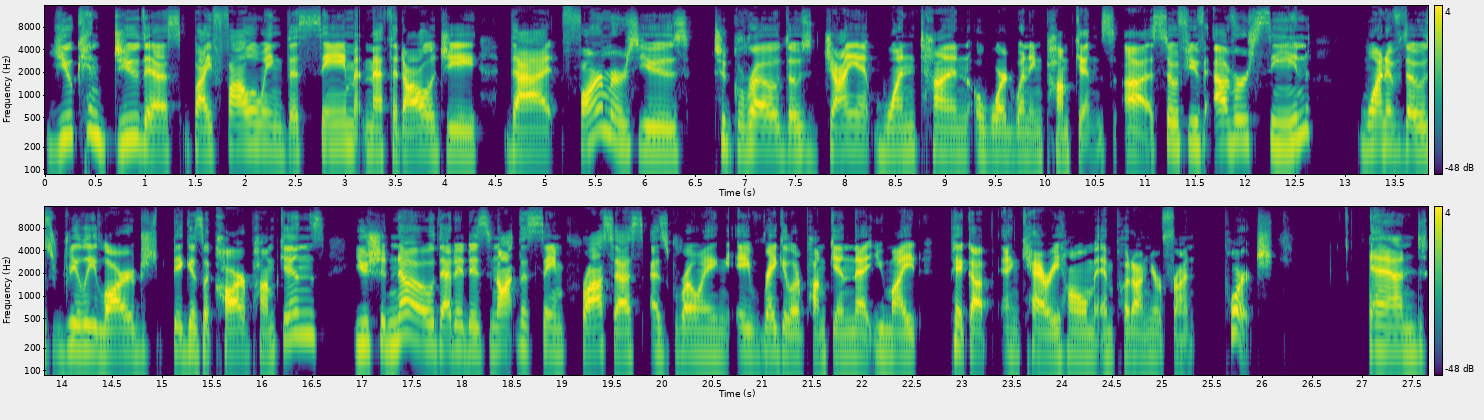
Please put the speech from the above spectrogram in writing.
you can do this by following the same methodology that farmers use to grow those giant one ton award winning pumpkins. Uh, so, if you've ever seen one of those really large, big as a car pumpkins, you should know that it is not the same process as growing a regular pumpkin that you might pick up and carry home and put on your front porch. And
